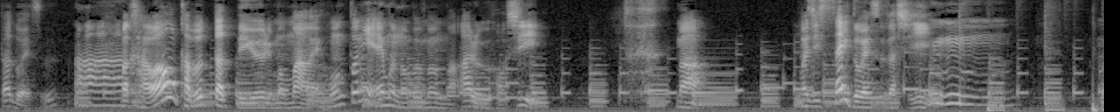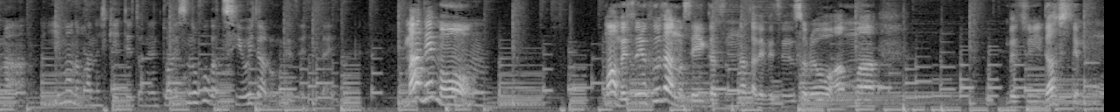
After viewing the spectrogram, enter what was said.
たド S あまあ、皮をかぶったっていうよりもまあ本当に M の部分もあるほしまあまあ実際ド S だし、うんうんうん。まあ今の話聞いてるとねド S の方が強いだろうね絶対。まあでも、うまあ別に普段の生活の中で別にそれをあんま別に出してもん。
